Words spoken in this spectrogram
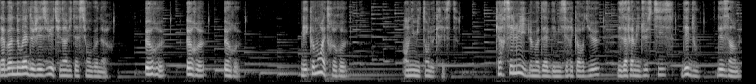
La bonne nouvelle de Jésus est une invitation au bonheur. Heureux, heureux, heureux. Mais comment être heureux En imitant le Christ? Car c'est lui le modèle des miséricordieux, des affamés de justice, des doux, des humbles,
